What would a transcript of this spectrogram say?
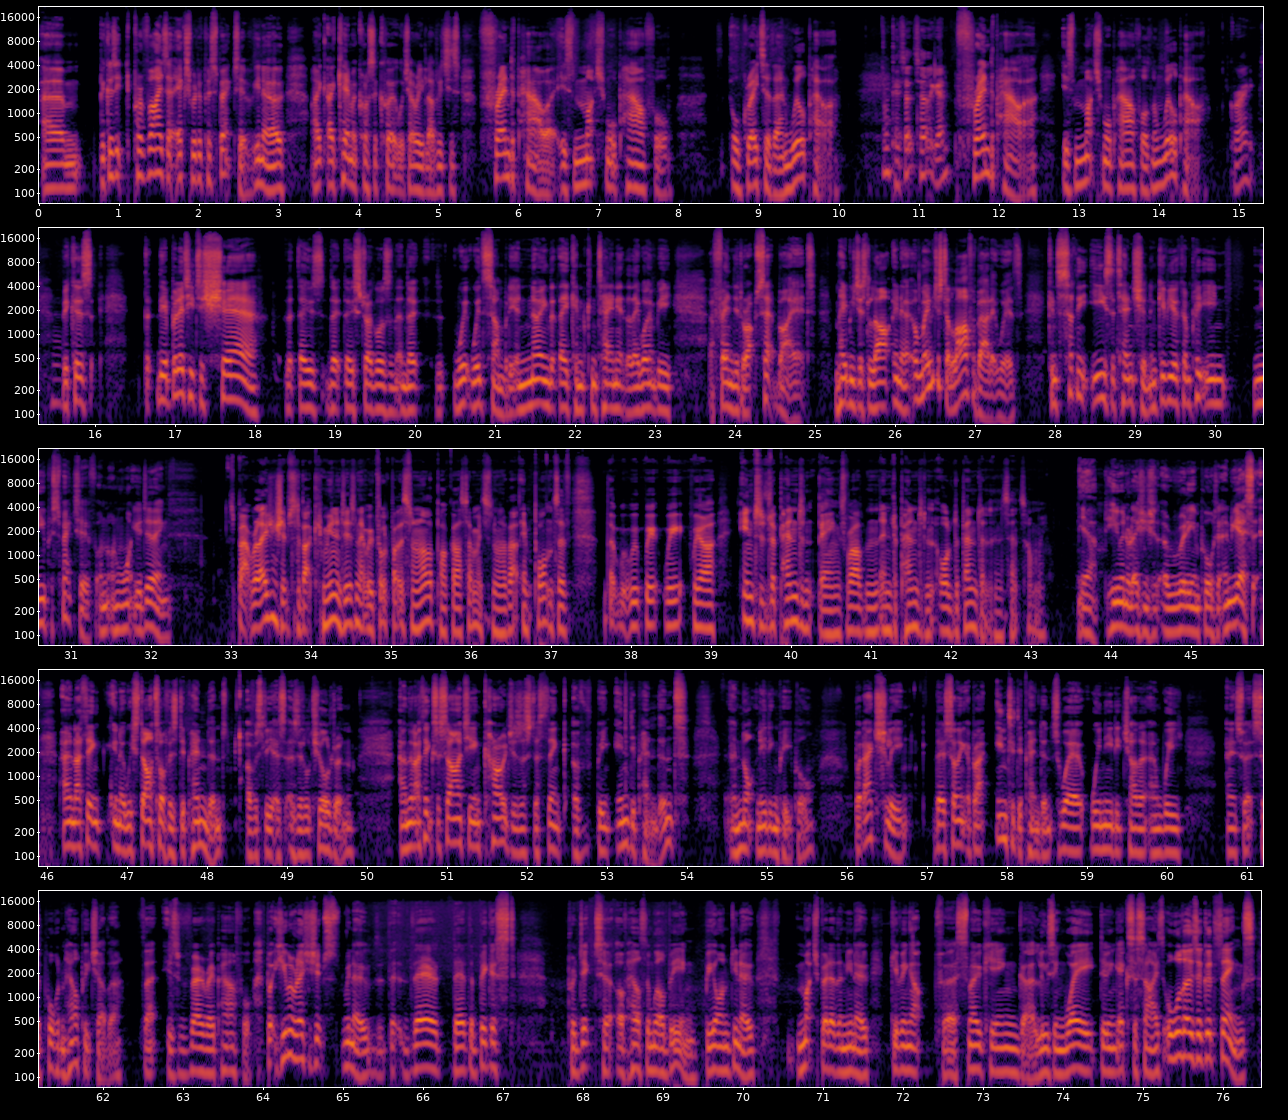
Um, because it provides that extra bit of perspective. You know, I, I, came across a quote which I really loved, which is friend power is much more powerful or greater than willpower. Okay, say, say that again. Friend power is much more powerful than willpower. Great. Yeah. Because the, the, ability to share that those that those struggles and, and the, with, with, somebody and knowing that they can contain it, that they won't be offended or upset by it, maybe just laugh, you know, or maybe just to laugh about it with, can suddenly ease the tension and give you a completely new perspective on, on what you're doing it's about relationships. It's about community, isn't it? We've talked about this on another podcast, haven't we? It's about the importance of that we, we, we, we are interdependent beings rather than independent or dependent in a sense, aren't we? Yeah, human relationships are really important. And yes, and I think, you know, we start off as dependent, obviously, as, as little children. And then I think society encourages us to think of being independent and not needing people. But actually, there's something about interdependence where we need each other and we and so support and help each other that is very very powerful. But human relationships, you know, they're they're the biggest predictor of health and well-being beyond you know much better than you know giving up uh, smoking uh, losing weight doing exercise. All those are good things.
